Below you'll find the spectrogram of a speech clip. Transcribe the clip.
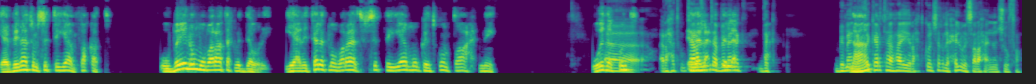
يعني بيناتهم ست أيام فقط. وبينهم مباراتك بالدوري. يعني ثلاث مباريات في ست أيام ممكن تكون طاحنة. وإذا كنت آه راح تكون تعرف أنت بما إنك ذك... بما إنك نعم. ذكرتها هاي راح تكون شغلة حلوة صراحة إنه نشوفها.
